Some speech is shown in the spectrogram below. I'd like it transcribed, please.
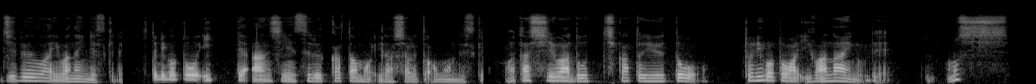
自分は言わないんですけど、独り言を言って安心する方もいらっしゃるとは思うんですけど、私はどっちかというと、独り言は言わないので、もし、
